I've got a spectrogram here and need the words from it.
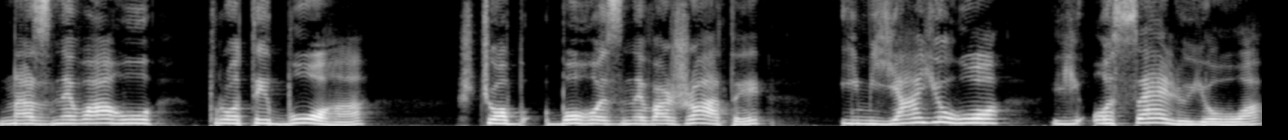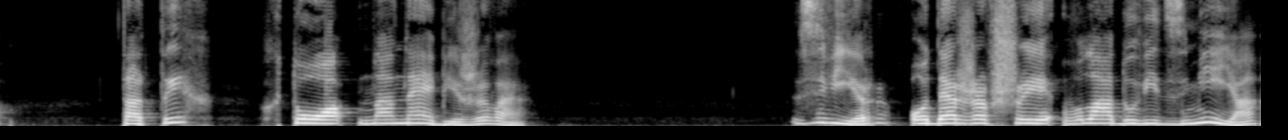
на зневагу проти Бога, щоб богозневажати ім'я Його й оселю Його та тих, хто на небі живе. Звір, одержавши владу від Змія,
